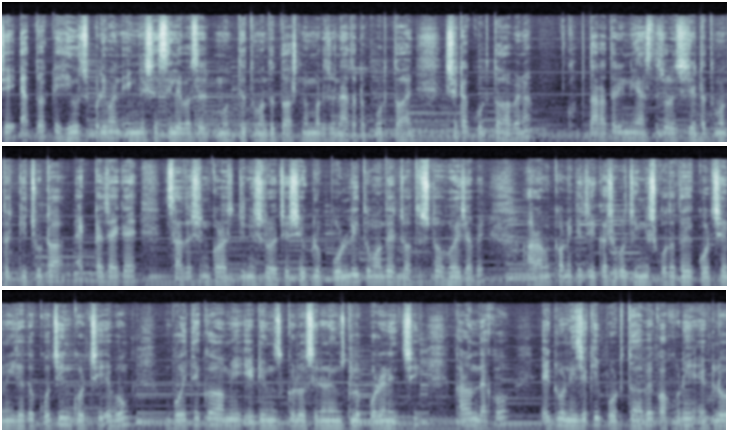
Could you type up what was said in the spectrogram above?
যে এত একটা হিউজ পরিমাণ ইংলিশের সিলেবাসের মধ্যে তোমাদের দশ নম্বরের জন্য এতটা পড়তে হয়, সেটা করতে হবে না। খুব তাড়াতাড়ি নিয়ে আসতে চলেছি যেটা তোমাদের কিছুটা একটা জায়গায় সাজেশন করার জিনিস রয়েছে, সেগুলো পড়লেই তোমাদের যথেষ্ট হয়ে যাবে। আর আমাকে অনেকে জিজ্ঞাসা করছে ইংলিশ কোথা থেকে করছি? আমি যেহেতু কোচিং করছি এবং বই থেকেও আমি ইডিয়মসগুলো সিনোনিমসগুলো পড়ে নিচ্ছি। কারণ দেখো, এগুলো নিজেকেই পড়তে হবে, কখনোই এগুলো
